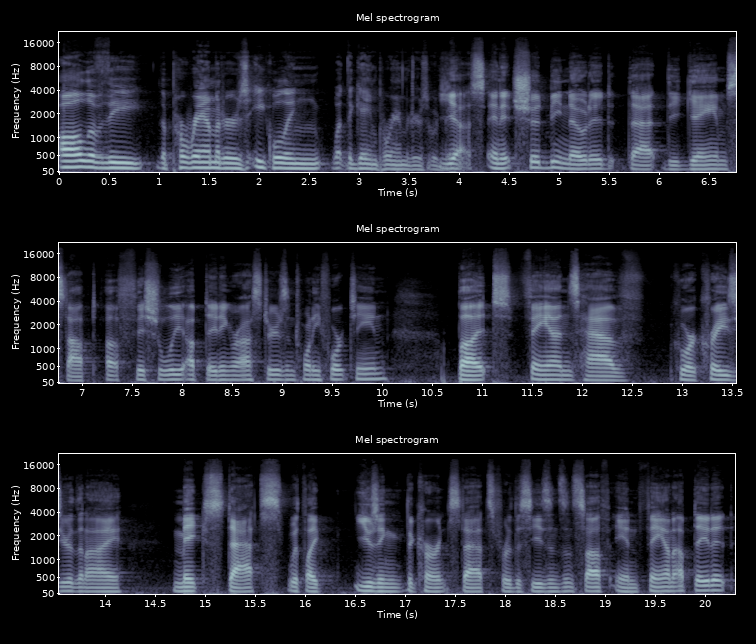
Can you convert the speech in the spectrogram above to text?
all of the the parameters equaling what the game parameters would be. Yes, and it should be noted that the game stopped officially updating rosters in 2014, but fans have who are crazier than I make stats with like using the current stats for the seasons and stuff and fan update it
